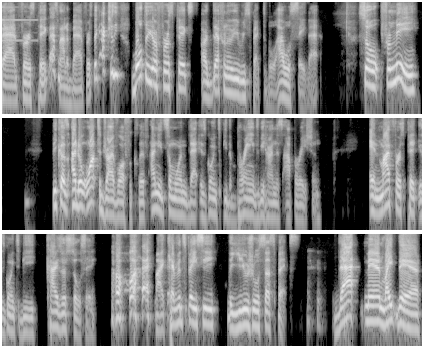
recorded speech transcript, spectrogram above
bad first pick. That's not a bad first pick. Actually, both of your first picks are definitely respectable. I will say that. So for me, because I don't want to drive off a cliff, I need someone that is going to be the brains behind this operation. And my first pick is going to be Keyser Söze by Kevin Spacey, the usual suspects. That man right there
